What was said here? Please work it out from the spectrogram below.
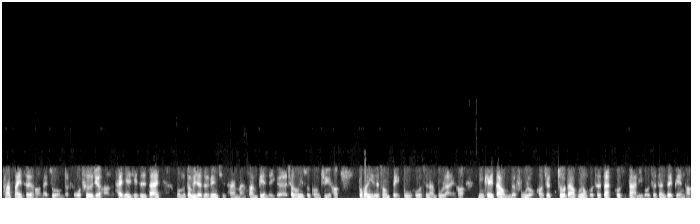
怕塞车哈，来坐我们的火车就好了。台铁其实在我们东北角这边其实还蛮方便的一个交通运输工具哈。不管你是从北部或是南部来哈，你可以到我们的福隆哈，就坐到福隆火车站或是大理火车站这边哈，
